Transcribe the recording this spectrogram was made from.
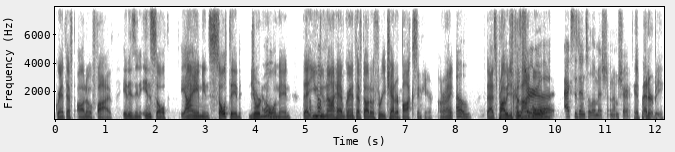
Grand Theft Auto 5. It is an insult. I am insulted, Jordan Oh. That you do Oh. not have Grand Theft Auto 3 Chatterbox in here. All right. Oh, That's probably just because I'm, sure, old. uh, accidental omission. I'm sure. It better be.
